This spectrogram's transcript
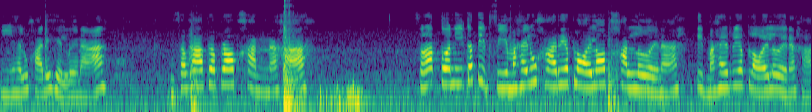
นี่ให้ลูกค้าได้เห็นเลยนะ สภาพรอบๆคันนะคะสำหรับตัวนี้ก็ติดฟิล์มมาให้ลูกค้าเรียบร้อยรอบคันเลยนะ ติดมาให้เรียบร้อยเลยนะคะ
